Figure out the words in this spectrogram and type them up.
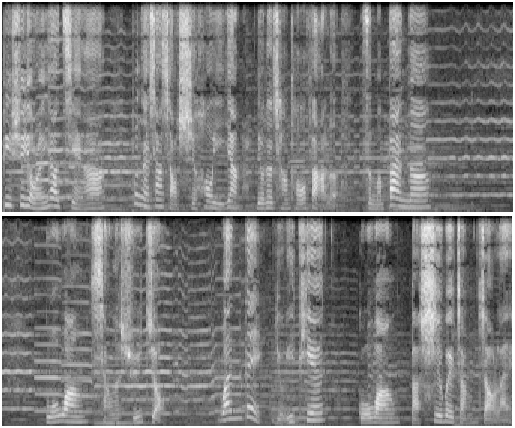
必须有人要剪啊，不能像小时候一样留着长头发了，怎么办呢？国王想了许久。One day，有一天，国王把侍卫长找来，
